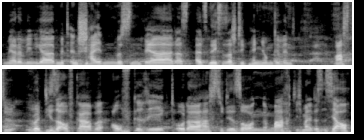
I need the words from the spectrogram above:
mehr oder weniger mitentscheiden müssen, wer das als nächstes das Stipendium gewinnt. Warst du über diese Aufgabe aufgeregt oder hast du dir Sorgen gemacht? Ich meine, das ist ja auch,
